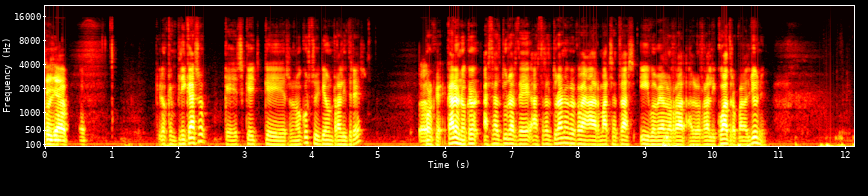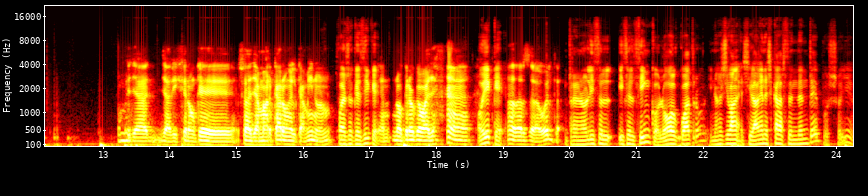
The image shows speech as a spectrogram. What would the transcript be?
con ya. el- lo que implica eso, que es que, que Renault construiría un Rally 3. Claro. Porque, claro, no creo, a estas alturas de, a estas alturas no creo que vayan a dar marcha atrás y volver a los, a los Rally 4 para el Junior. Hombre, ya, ya dijeron que. O sea, ya marcaron el camino, ¿no? Por eso quiero decir que, Ya no creo que vayan a, oye, que a darse la vuelta. Renault hizo el, hizo el 5, luego el 4, y no sé si van, si van en escala ascendente, pues oye,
